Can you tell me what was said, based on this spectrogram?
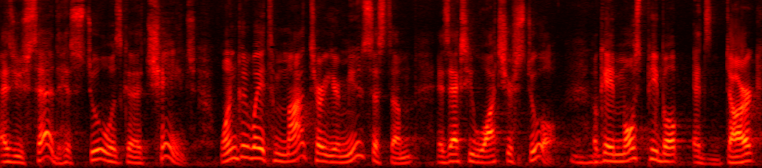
as you said, his stool was going to change. One good way to monitor your immune system is actually watch your stool. Mm-hmm. Okay, most people, it's dark,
